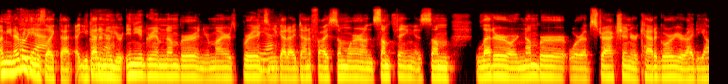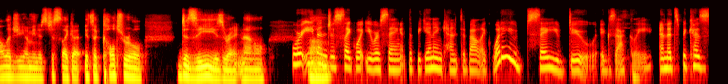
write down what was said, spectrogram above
I mean, oh, everything oh, yeah. is like that. You got to oh, know your Enneagram number and your Myers Briggs, yeah. and you got to identify somewhere on something as some letter or number or abstraction or category or ideology. I mean, it's just like a, it's a cultural disease right now. Or even um, just like what you were saying at the beginning, Kent, about like, what do you say you do exactly? And it's because,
